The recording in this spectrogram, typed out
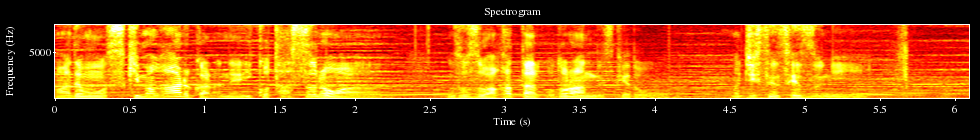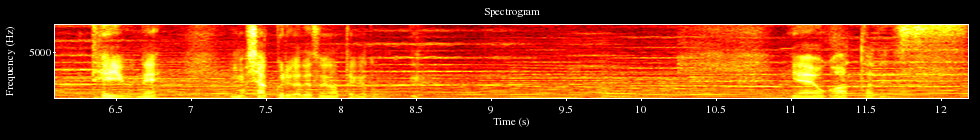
まあでも隙間があるからね、1個足すのは、そうそう分かったことなんですけど、まあ、実践せずに、っていうね、今しゃっくりが出そうになったけど。いや、よかったです。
